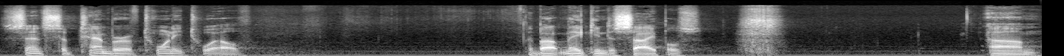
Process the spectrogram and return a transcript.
since September of 2012, about making disciples. Um,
